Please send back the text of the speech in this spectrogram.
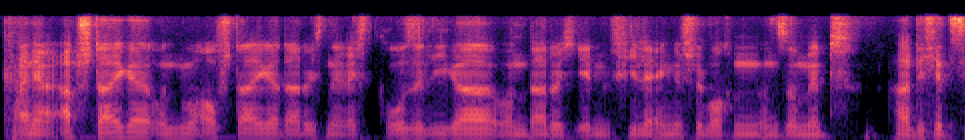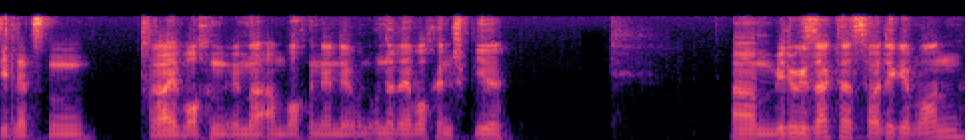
keine Absteiger und nur Aufsteiger, dadurch eine recht große Liga und dadurch eben viele englische Wochen und somit hatte ich jetzt die letzten drei Wochen immer am Wochenende und unter der Woche ein Spiel. Ähm, wie du gesagt hast, heute gewonnen.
